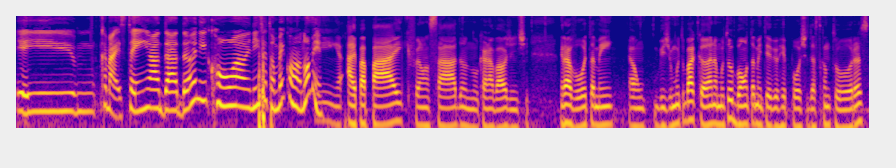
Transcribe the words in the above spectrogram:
E o hum, que mais? Tem a da Dani com a Anitta também, qual é o nome? Sim, Ai Papai, que foi lançado no carnaval, a gente gravou também. É um vídeo muito bacana, muito bom. Também teve o repost das cantoras.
